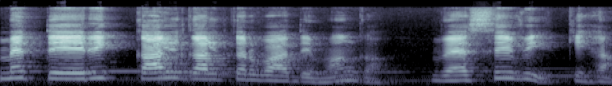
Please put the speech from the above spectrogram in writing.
ਮੈਂ ਤੇਰੀ ਕੱਲ ਗੱਲ ਕਰਵਾ ਦੇਵਾਂਗਾ। ਵੈਸੇ ਵੀ ਕਿਹਾ।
